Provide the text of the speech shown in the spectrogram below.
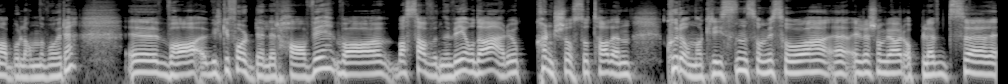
nabolandene våre. Eh, hva, hvilke fordeler har vi, hva, hva, savner vi? Og da er det jo kanskje også å ta den koronakrisen som vi så, eh, eller som vi har opplevd eh,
